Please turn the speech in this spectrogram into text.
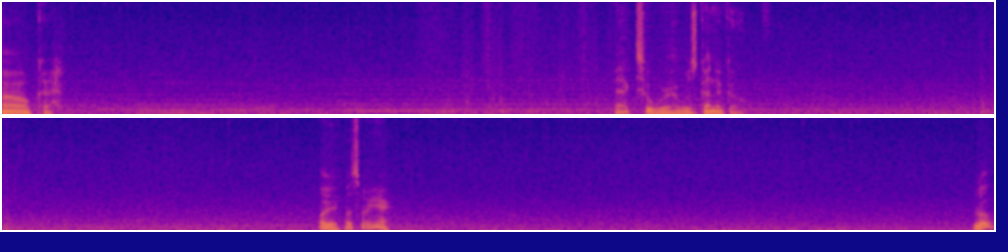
Oh, okay. Back to where I was gonna go. Oh, Wait, what's over here? Hello?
